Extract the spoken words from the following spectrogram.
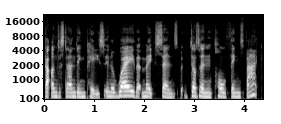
that understanding piece in a way that makes sense but doesn't hold things back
